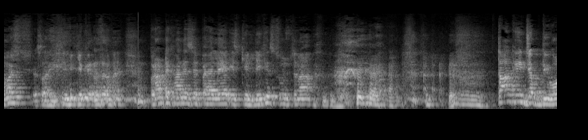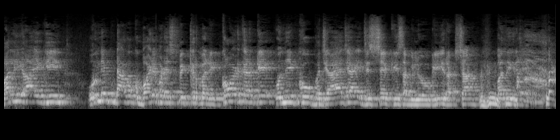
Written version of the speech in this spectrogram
सॉरी ये कह रहा था मैं। पराठे खाने से पहले इसकी लिखित सूचना। ताकि जब दिवाली आएगी उन्हीं पटाखों को बड़े बड़े स्पीकर में रिकॉर्ड करके उन्हीं को बजाया जाए जिससे कि सभी लोगों की रक्षा बनी रहे।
